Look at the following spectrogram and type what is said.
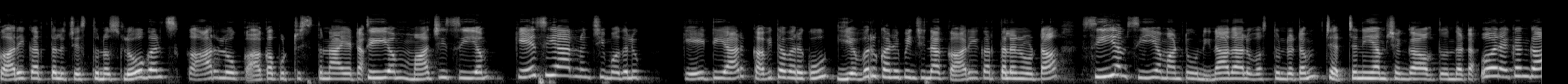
కార్యకర్తలు చేస్తున్న స్లోగన్స్ కారులో కాక పుట్టిస్తున్నాయట సీఎం మాజీ సీఎం కేసీఆర్ నుంచి మొదలు కేటీఆర్ కవిత వరకు ఎవరు కనిపించిన కార్యకర్తల నోట సీఎం సీఎం అంటూ నినాదాలు వస్తుండటం చర్చనీయాంశంగా అవుతుందట. ఓ రకంగా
